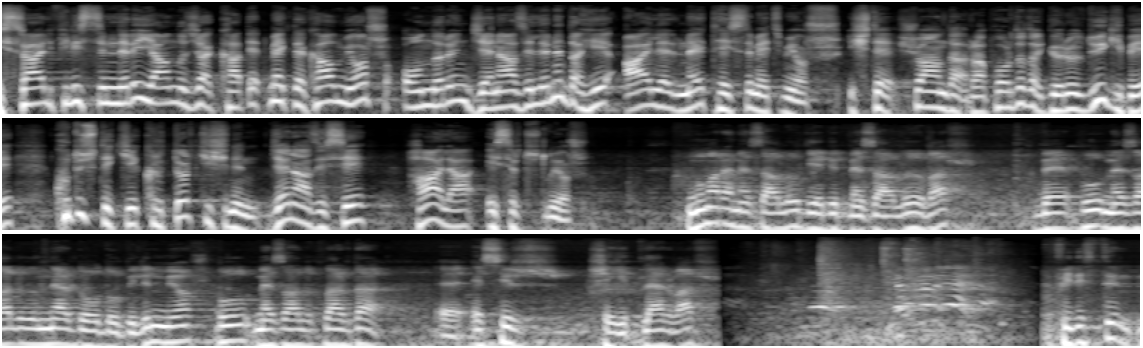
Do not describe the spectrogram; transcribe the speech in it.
İsrail Filistinlileri yalnızca katletmekle kalmıyor, onların cenazelerini dahi ailelerine teslim etmiyor. İşte şu anda raporda da görüldüğü gibi Kudüs'teki 44 kişinin cenazesi hala esir tutuluyor. Numara Mezarlığı diye bir mezarlığı var ve bu mezarlığın nerede olduğu bilinmiyor. Bu mezarlıklarda e, esir şehitler var. Filistin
